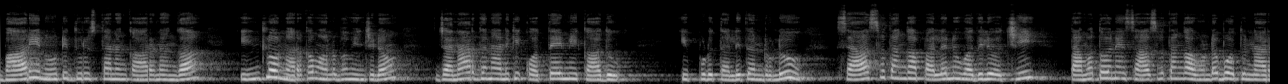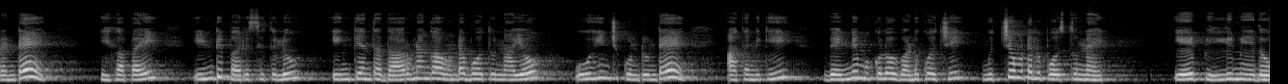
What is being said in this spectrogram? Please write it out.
భార్య నోటి దురుస్థానం కారణంగా ఇంట్లో నరకం అనుభవించడం జనార్దనానికి కొత్త ఏమీ కాదు. ఇప్పుడు తల్లిదండ్రులు శాశ్వతంగా పల్లెను వదిలి వచ్చి తమతోనే శాశ్వతంగా ఉండబోతున్నారంటే ఇకపై ఇంటి పరిస్థితులు ఇంకెంత దారుణంగా ఉండబోతున్నాయో ఊహించుకుంటుంటే అతనికి వెన్నెముకలో వణుకొచ్చి ముచ్చెముటలు పోస్తున్నాయి. ఏ పిల్లి మీదో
